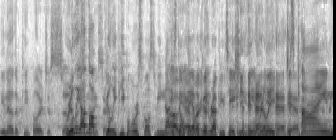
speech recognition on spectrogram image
you know, the people are just so Really, I thought nicer. Philly people were supposed to be nice. Oh, Don't yeah, they have a good reputation of being Yeah, really just kind,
